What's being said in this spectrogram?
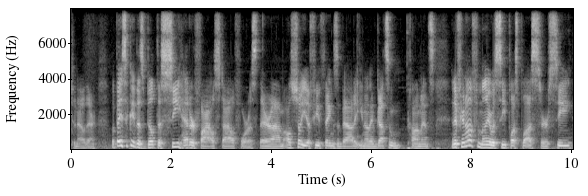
to know there. But basically this built the C header file style for us there. Um, I'll show you a few things about it. You know, they've got some comments. And if you're not familiar with C++ or C,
